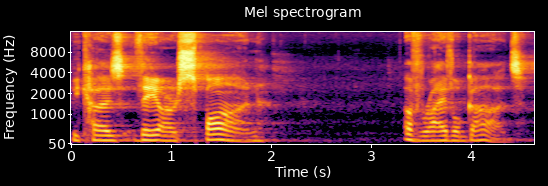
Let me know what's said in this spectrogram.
because they are spawn of rival gods.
